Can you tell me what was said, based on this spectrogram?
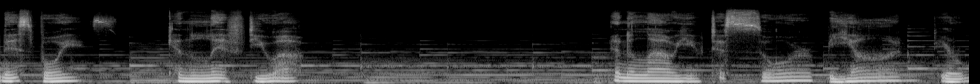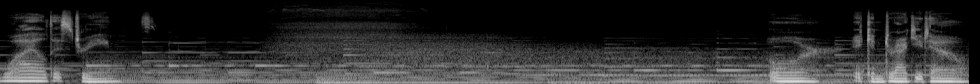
This voice can lift you up and allow you to soar beyond your wildest dreams. Or it can drag you down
